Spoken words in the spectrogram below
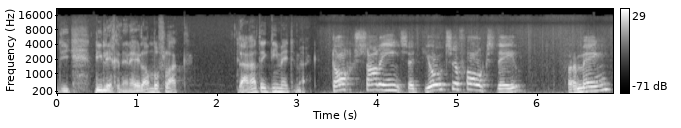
die, die liggen in een heel ander vlak. Daar had ik niet mee te maken. Toch zal eens het Joodse volksdeel, vermengd,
